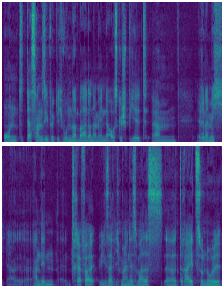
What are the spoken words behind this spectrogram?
Und das haben sie wirklich wunderbar dann am Ende ausgespielt. Ähm, erinnere mich äh, an den Treffer, wie gesagt, ich meine, es war das äh, 3 zu 0,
